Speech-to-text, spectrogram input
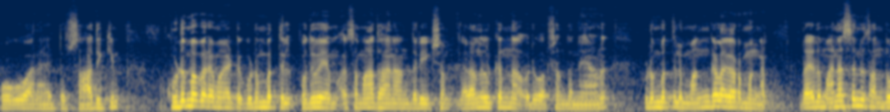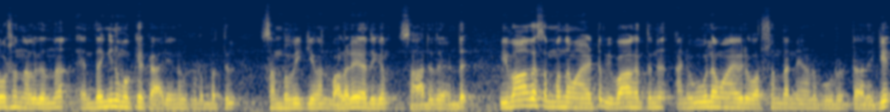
പോകുവാനായിട്ട് സാധിക്കും. കുടുംബപരമായിട്ട് കുടുംബത്തിൽ പൊതുവെ സമാധാന അന്തരീക്ഷം നിലനിൽക്കുന്ന ഒരു വർഷം തന്നെയാണ്. കുടുംബത്തിൽ മംഗളകർമ്മങ്ങൾ അതായത് മനസ്സിന് സന്തോഷം നൽകുന്ന എന്തെങ്കിലുമൊക്കെ കാര്യങ്ങൾ കുടുംബത്തിൽ സംഭവിക്കുവാൻ വളരെയധികം സാധ്യതയുണ്ട്. വിവാഹ സംബന്ധമായിട്ട് വിവാഹത്തിന് അനുകൂലമായ ഒരു വർഷം തന്നെയാണ് പൂരിട്ടാതിക്ക്.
